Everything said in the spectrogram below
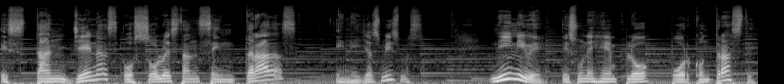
están llenas o solo están centradas en ellas mismas. Nínive es un ejemplo por contraste.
